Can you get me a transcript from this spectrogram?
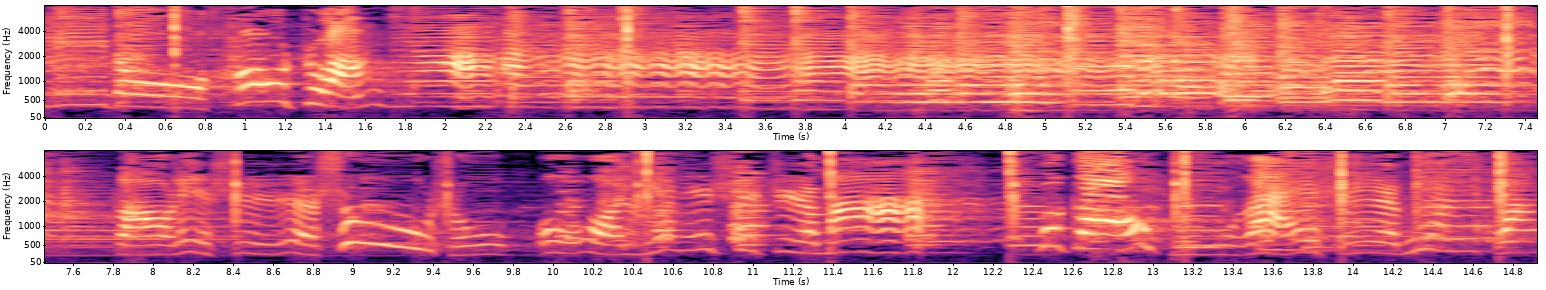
里头好庄稼。高的是叔叔，野的是芝麻，不高不矮是棉花。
